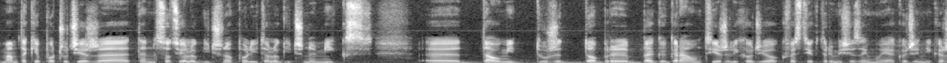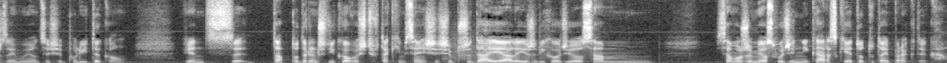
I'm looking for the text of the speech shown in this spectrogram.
Mam takie poczucie, że ten socjologiczno-politologiczny miks dał mi duży, dobry background, jeżeli chodzi o kwestie, którymi się zajmuję jako dziennikarz zajmujący się polityką. Więc ta podręcznikowość w takim sensie się przydaje, ale jeżeli chodzi o sam, samo rzemiosło dziennikarskie, to tutaj praktyka.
